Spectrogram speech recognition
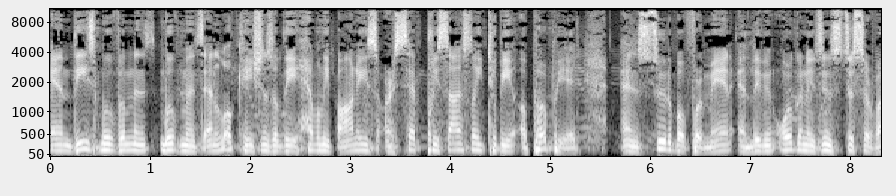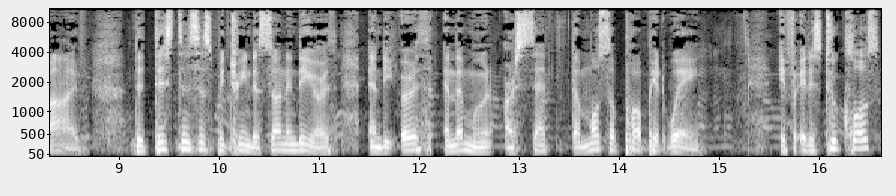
And these movements, movements and locations of the heavenly bodies are set precisely to be appropriate and suitable for man and living organisms to survive. The distances between the sun and the earth and the earth and the moon are set the most appropriate way. If it is too close,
